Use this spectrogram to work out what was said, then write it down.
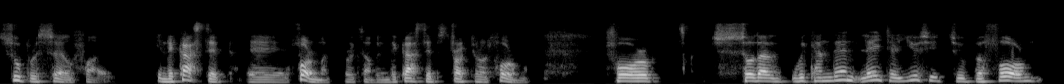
supercell file in the castep uh, format, for example, in the castep structural format, for so that we can then later use it to perform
